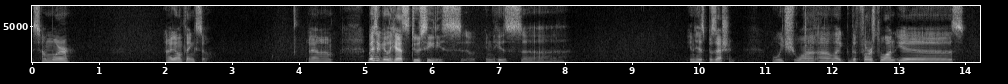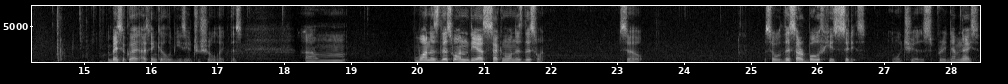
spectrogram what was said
somewhere? I don't think so. Um, basically, he has two cities in his uh, in his possession which one uh, like the first one is basically I think it'll be easier to show like this. Um, one is this one the second one is this one. So so these are both his cities which is pretty damn nice.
